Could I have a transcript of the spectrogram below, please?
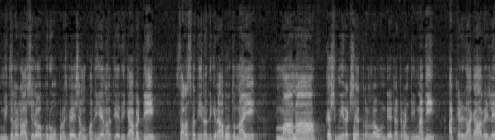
మిథున రాశిలో గురువు ప్రవేశం పదిహేనవ తేదీ కాబట్టి సరస్వతి నదికి రాబోతున్నాయి. మానా కశ్మీర క్షేత్రంలో ఉండేటటువంటి నది అక్కడి దాకా వెళ్ళే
